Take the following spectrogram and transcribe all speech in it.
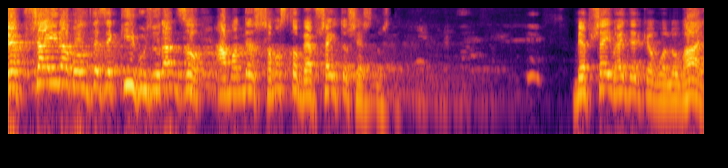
ব্যবসায়ীরা বলতেছে, কি হুজুর আনছো? আমাদের সমস্ত ব্যবসায়ী তো শেষ দশক। ব্যবসায়ী ভাইদেরকে বলো, ভাই,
